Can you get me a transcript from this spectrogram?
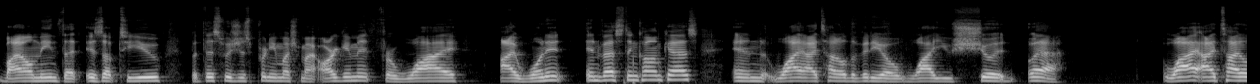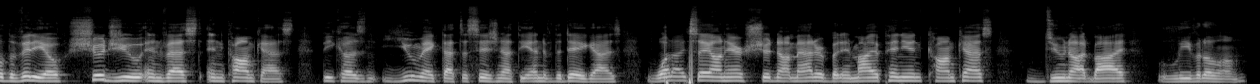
by all means that is up to you, but this was just pretty much my argument for why I wouldn't invest in Comcast and why I titled the video why you should yeah, why I titled the video, Should You Invest in Comcast? Because you make that decision at the end of the day, guys. What I say on here should not matter, but in my opinion, Comcast, do not buy, leave it alone.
